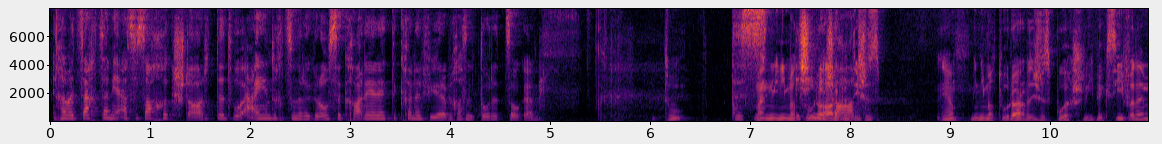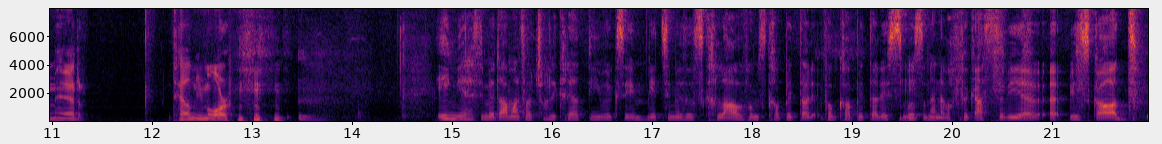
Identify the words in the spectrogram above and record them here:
ich habe mit 16 auch so Sachen gestartet, die eigentlich zu einer grossen Karriere hätten können führen, aber ich habe es nicht durchgezogen. Du, das meine, meine Maturaarbeit ist, ist ein, ja, meine Maturaarbeit ist ein Buchschreiben von dem her Tell me more. Irgendwie sind wir damals halt schon ein bisschen kreativer gewesen. Jetzt sind wir so Sklaven vom, Kapital vom Kapitalismus und haben einfach vergessen, wie, äh, es geht.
